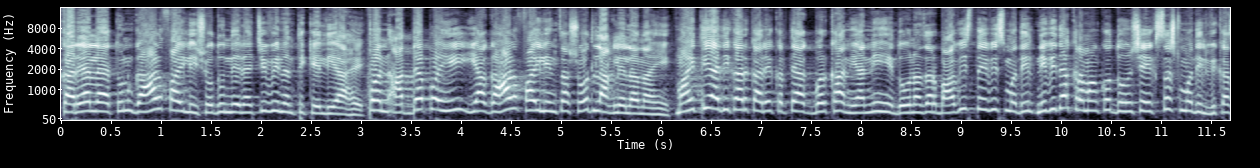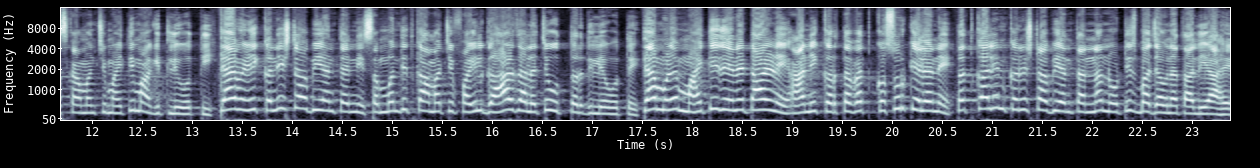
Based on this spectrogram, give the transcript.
कार्यालयातून गहाळ फायली शोधून देण्याची विनंती केली आहे. पण अद्यापही या गहाळ फायलींचा शोध लागलेला नाही. माहिती अधिकार कार्यकर्ते अकबर खान यांनीही दोन हजार बावीस तेवीस मधील निविदा क्रमांक दोनशे एकसष्ट मधील विकास कामांची माहिती मागितली होती. त्यावेळी कनिष्ठ अभियंत्यांनी संबंधित कामाची फाईल गहाळ झाल्याचे उत्तर दिले होते. त्यामुळे माहिती देणे टाळणे आणि कर्तव्यात कसूर केल्याने तत्कालीन कनिष्ठ अभियंत्यांना नोटीस बजावण्यात आली आहे.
